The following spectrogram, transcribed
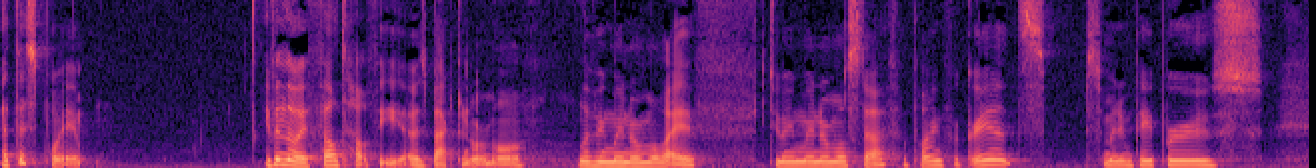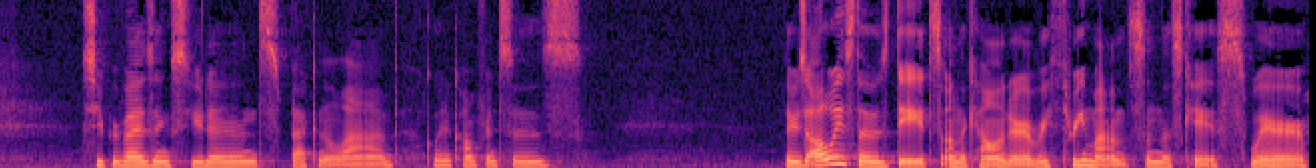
at this point even though I felt healthy, I was back to normal, living my normal life, doing my normal stuff, applying for grants, submitting papers, supervising students, back in the lab, going to conferences. There's always those dates on the calendar every three months in this case where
